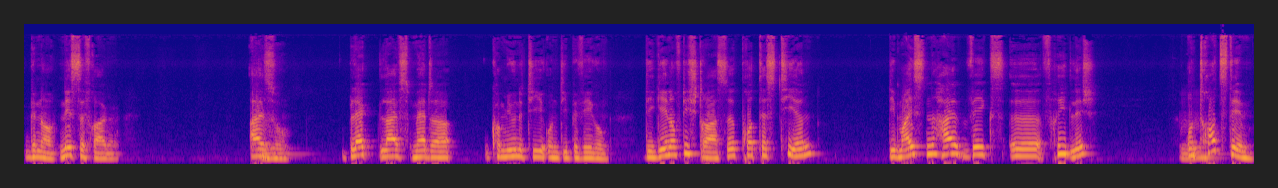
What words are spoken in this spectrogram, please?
Genau. Nächste Frage. Also, mhm. Black Lives Matter Community und die Bewegung. Die gehen auf die Straße, protestieren, die meisten halbwegs äh, friedlich mhm. und trotzdem,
